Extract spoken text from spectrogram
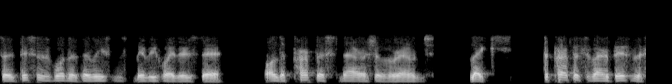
So this is one of the reasons maybe why there's the all the purpose narrative around like the purpose of our business,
